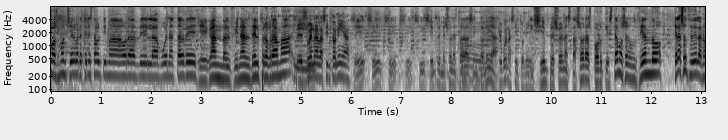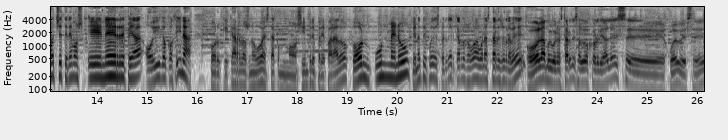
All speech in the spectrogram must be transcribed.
Estamos, Monchi Álvarez, en esta última hora de la buena tarde, llegando al final del programa. ¿Le y- suena la sintonía? Sí, sí, sí, sí, sí, siempre me suena esta Oh, sintonía. Qué buena sintonía. Y siempre suena a estas horas porque estamos anunciando que a las 11 de la noche tenemos en RPA Oído Cocina. Porque Carlos Novoa está como siempre preparado con un menú que no te puedes perder. Carlos Novoa, buenas tardes otra vez. Hola, muy buenas tardes, saludos cordiales. eh, jueves, ¿eh?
